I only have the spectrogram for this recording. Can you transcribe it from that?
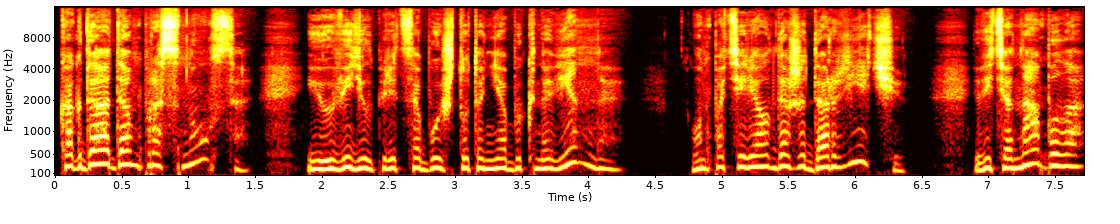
Когда Адам проснулся и увидел перед собой что-то необыкновенное, он потерял даже дар речи, ведь она была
